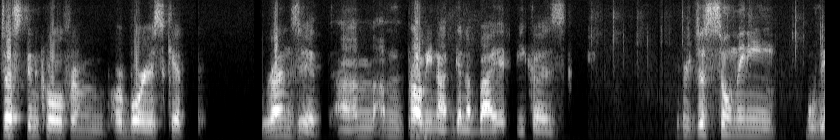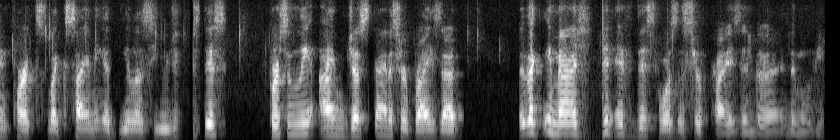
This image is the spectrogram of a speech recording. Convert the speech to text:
Justin Kroll from or Boris Kit runs it, I'm I'm probably not gonna buy it because there's just so many moving parts like signing a deal as huge as this. Personally, I'm just kind of surprised that like imagine if this was a surprise in the in the movie.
